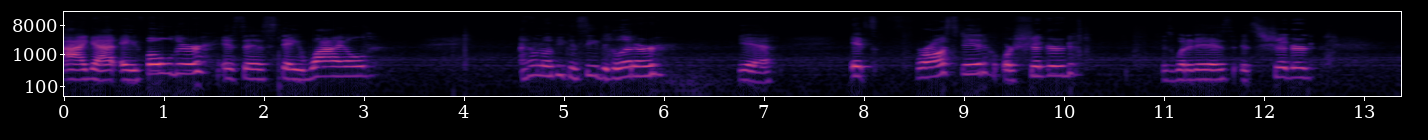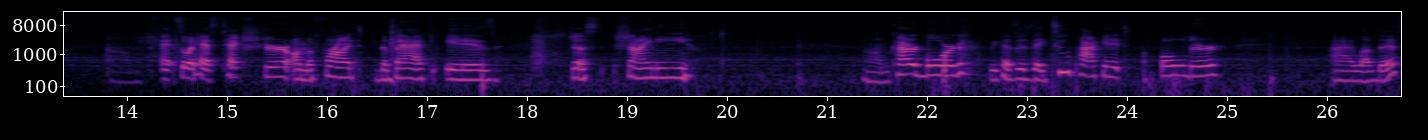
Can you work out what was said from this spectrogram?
I got a folder. It says Stay Wild. I don't know if you can see the glitter. Yeah. It's frosted or sugared is what it is. It's sugared. Um, so it has texture on the front. The back is just shiny um, cardboard because it's a two pocket folder. I love this.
